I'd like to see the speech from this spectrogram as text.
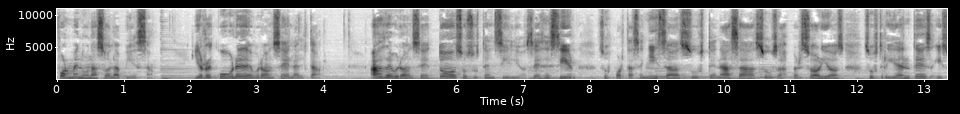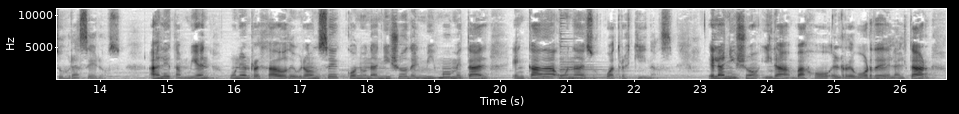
formen una sola pieza, y recubre de bronce el altar. Haz de bronce todos sus utensilios, es decir, sus portacenizas, sus tenazas, sus aspersorios, sus tridentes y sus braseros. Hazle también un enrejado de bronce con un anillo del mismo metal en cada una de sus cuatro esquinas. El anillo irá bajo el reborde del altar,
